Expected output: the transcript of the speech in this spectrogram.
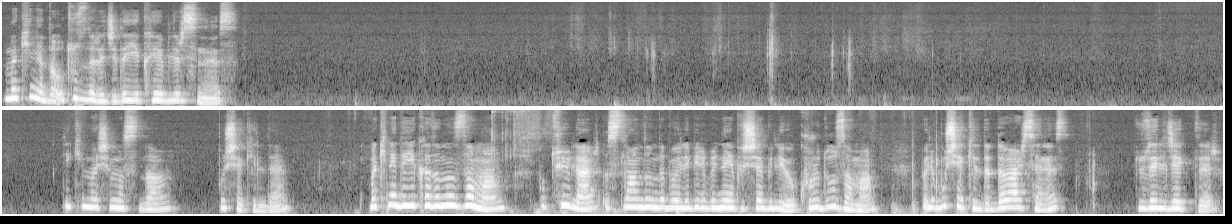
Makinede 30 derecede yıkayabilirsiniz. Dikim aşaması da bu şekilde. Makinede yıkadığınız zaman bu tüyler ıslandığında böyle birbirine yapışabiliyor. Kuruduğu zaman böyle bu şekilde döverseniz düzelecektir.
